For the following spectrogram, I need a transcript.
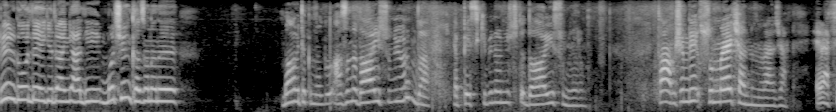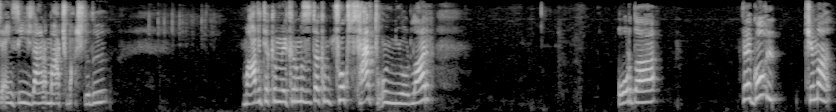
Bir gol de Ege'den geldi. Maçın kazananı Mavi takım oldu. Aslında daha iyi sunuyorum da. Ya PES 2013'te daha iyi sunuyorum. Tamam şimdi sunmaya kendimi vereceğim. Evet sayın seyirciler maç başladı. Mavi takım ve kırmızı takım çok sert oynuyorlar. Orada ve gol kime?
